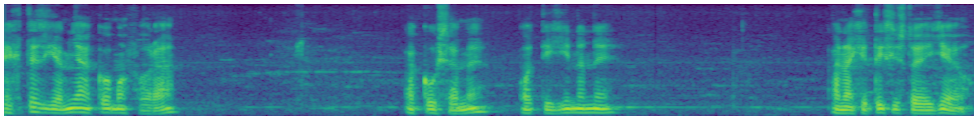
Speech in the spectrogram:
Εχθές για μια ακόμα φορά ακούσαμε ότι γίνανε αναχαιτήσεις στο Αιγαίο.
